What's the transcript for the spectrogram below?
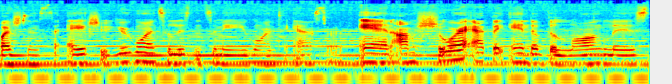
questions to ask you, you're going to listen to me and you're going to answer. And I'm sure at the end of the long list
